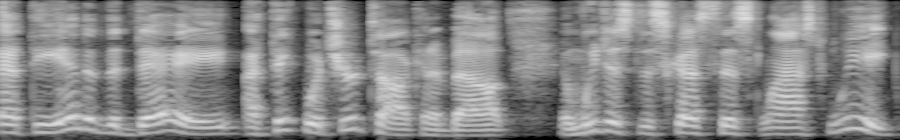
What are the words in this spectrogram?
at the end of the day i think what you're talking about and we just discussed this last week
